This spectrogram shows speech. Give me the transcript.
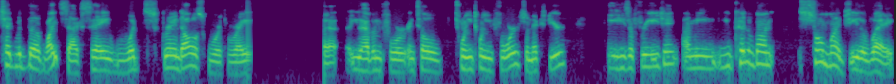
check with the White Sox. Say what's Grandal's worth, right? Uh, you have him for until 2024, so next year. He's a free agent. I mean, you could have gone so much either way.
